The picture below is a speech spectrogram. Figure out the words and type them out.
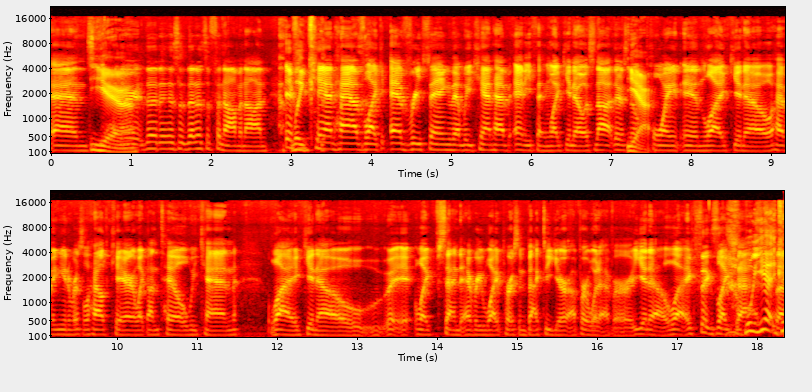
and Yeah. that is a, that is a phenomenon if we Like- can't have like everything then we can't have anything like you know it's not there's no Yeah. point in like you know having universal health care like until we can like you know it, like send every white person back to Europe or whatever you know like things like that Well, yeah So,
